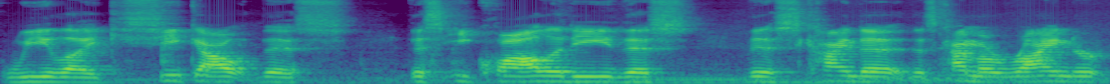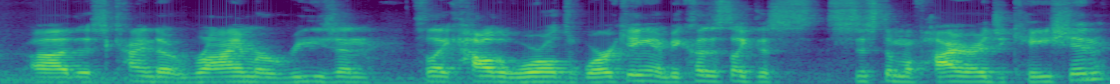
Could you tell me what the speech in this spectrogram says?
we like seek out this this equality, this this kind of this kind of rhyme or uh, this kind of rhyme or reason to like how the world's working, and because it's like this system of higher education,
